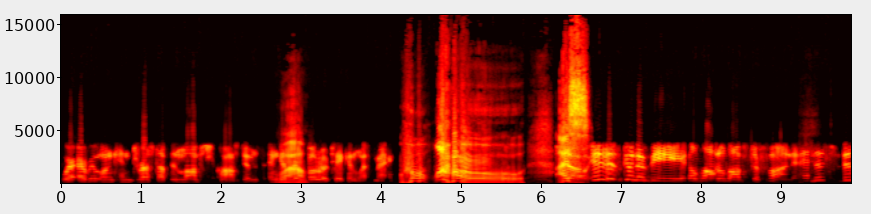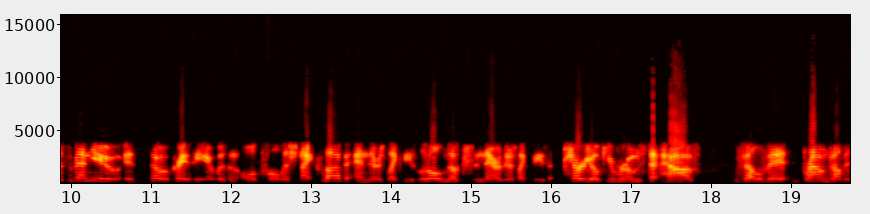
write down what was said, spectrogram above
where everyone can dress up in lobster costumes and get Wow. their photo taken with me. wow! I so s- it is going to be a lot of lobster fun, and this this venue is so crazy. It was an old Polish nightclub, and there's like these little nooks in there. There's like these karaoke rooms that have velvet, brown velvet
